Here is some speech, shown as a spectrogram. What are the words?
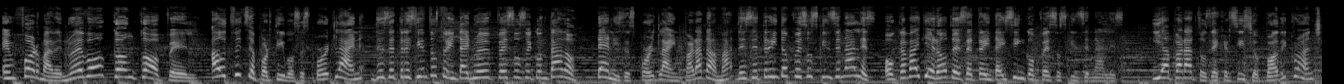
En forma de nuevo con Coppel. Outfits deportivos Sportline desde 339 pesos de contado. Tenis Sportline para dama desde 30 pesos quincenales. O caballero desde 35 pesos quincenales. Y aparatos de ejercicio Body Crunch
